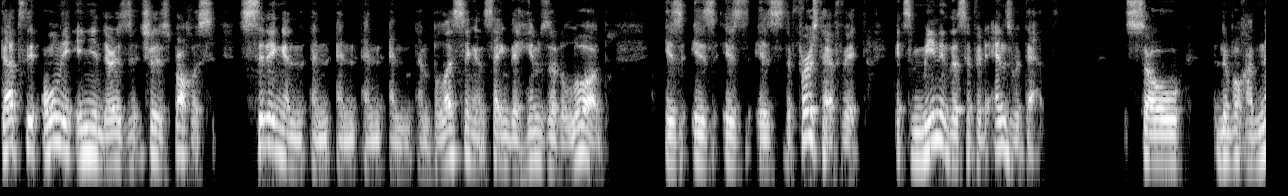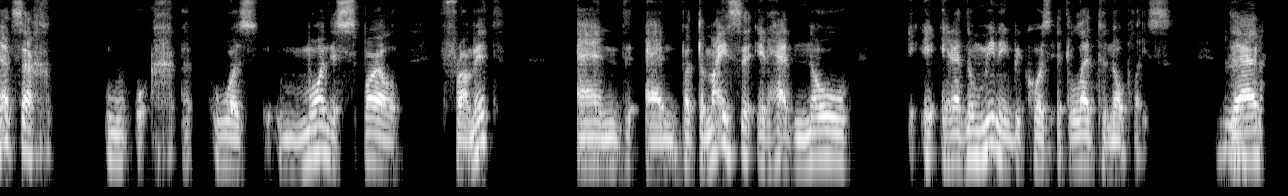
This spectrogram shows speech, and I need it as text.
That's the only Indian there is sitting and and, and and and and blessing and saying the hymns of the Lord is is is is the first half of it. It's meaningless if it ends with that. So Nebuchadnezzar was more spoil from it, and and but the Maisa it had no it, it, had no meaning because it led to no place. That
